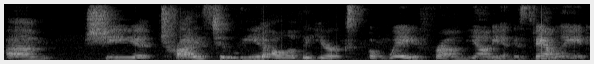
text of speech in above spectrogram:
Um, she tries to lead all of the Yeerks away from Yami and his family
